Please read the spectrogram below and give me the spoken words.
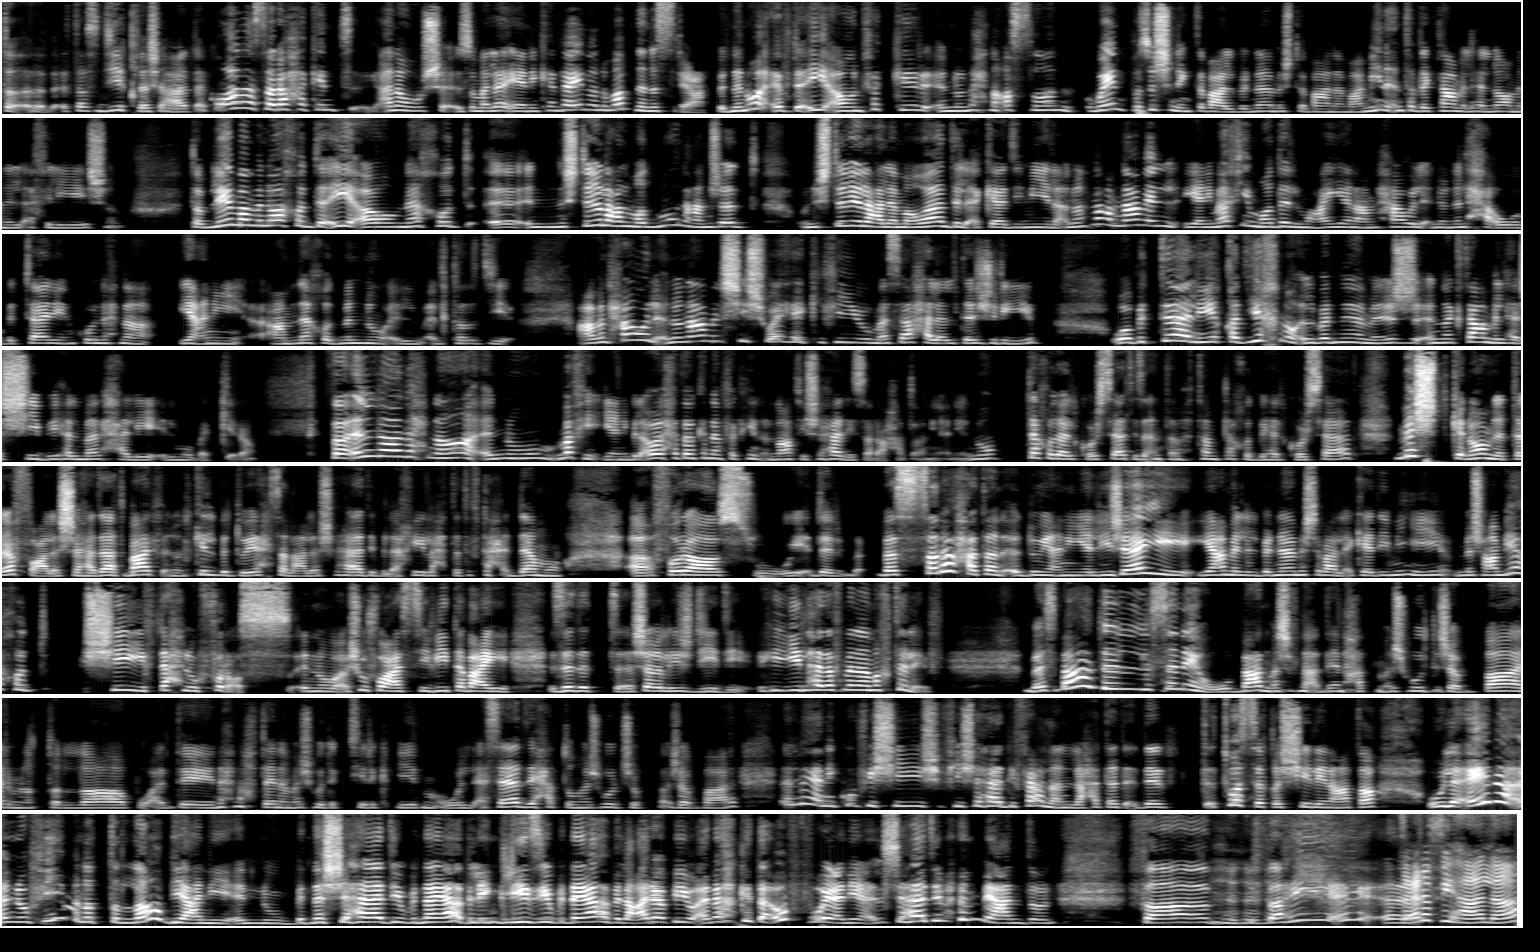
تصديق لشهادتك. وأنا صراحة كنت أنا وزملائي يعني كان رأينا إنه ما بدنا نسرع. بدنا نوقف دقيقة ونفكر إنه نحن أصلا وين positioning تبع البرنامج تبعنا؟ مع مين أنت بدك تعمل هالنوع من ال affiliation طب ليه ما بناخد دقيقة وناخد آه، نشتغل على المضمون عن جد ونشتغل على مواد الأكاديمية؟ لأنه نحن عم نعمل يعني ما في موديل معين عم نحاول إنه نلحقه وبالتالي نكون نحن يعني عم ناخد منه التصديق. عم نحاول إنه نعمل شيء شوي هيك فيه مساحة للتجريب وبالتالي قد يخنق البرنامج إنك تعمل هالشيء بهالمرحلة المبكرة. فقلنا نحن إنه ما في يعني بالأول حتى كنا مفكرين إنه نعطي شهادة صراحة يعني إنه تاخذ هالكورسات إذا أنت مهتم تاخذ بهالكورسات. مش كنوع من الترفع على الشهادات بعرف إنه الكل بده يحصل على شهادة بالأخير لحتى تفتح قدامه آه، فرص ويقدر. بس صراحة إنه يعني اللي جاي يعمل البرنامج تبع الأكاديمية مش عم بياخذ شيء يفتح له فرص. إنه أشوفه على السي في تبعي زدت شغلة جديدة. هي الهدف منها مختلف. بس بعد السنة وبعد ما شفنا قد نحط مجهود جبار من الطلاب وقد نحن حطينا مجهود كتير كبير والأساتذة حطوا مجهود جبار إنه يعني يكون في شيء في شهادة فعلا لحتى تقدر توثق الشيء اللي انعطى. ولقينا إنه في من الطلاب يعني إنه بدنا الشهادة وبدنا إياها بالإنجليزي وبدنا إياها بالعربي وأنا كنت أوف يعني الشهادة مهمة عندهم. ف... فهي آه، تعرفي هلا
